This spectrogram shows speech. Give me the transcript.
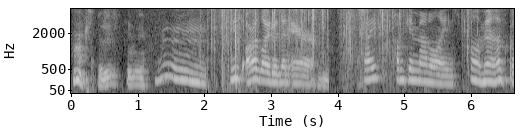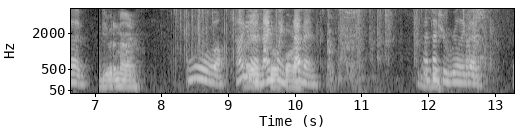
Hmm, it is pretty. These are lighter than air. Spiced pumpkin madeleines. Oh man, that's good. Give it a nine. Ooh, I'll give It it a is so nine point far. seven. That's actually really good. I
